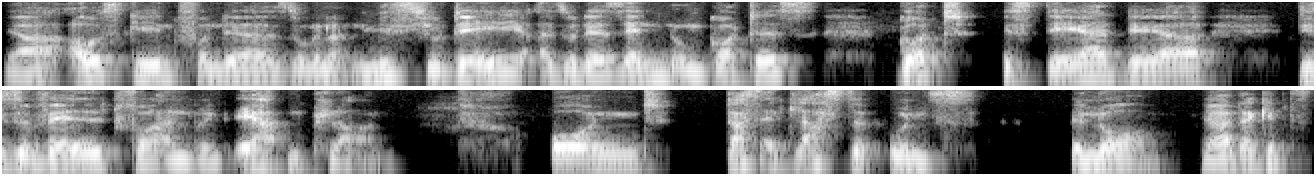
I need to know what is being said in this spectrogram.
Ja, ausgehend von der sogenannten Missio Dei, also der Sendung Gottes. Gott ist der, der diese Welt voranbringt. Er hat einen Plan. Und das entlastet uns enorm. Ja, da gibt es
